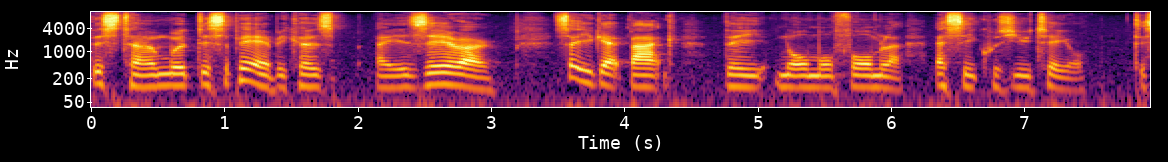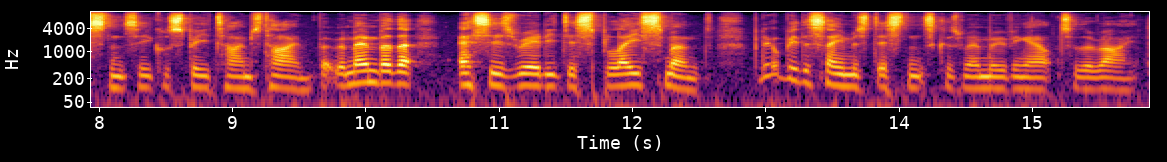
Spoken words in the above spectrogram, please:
this term would disappear because a is zero. So you get back the normal formula s equals ut or distance equals speed times time. But remember that S is really displacement, but it will be the same as distance because we're moving out to the right.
